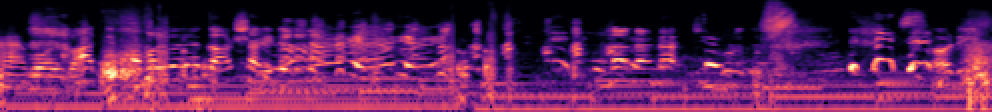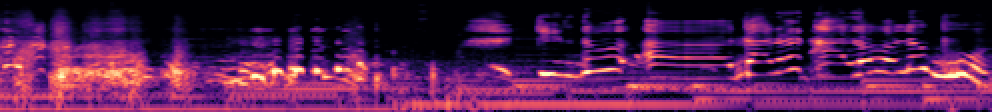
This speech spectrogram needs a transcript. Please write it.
হ্যাঁ বল বল। আজকে সকালবেলা কার শাড়িটা। না না না ঠিক করে সরি কিন্তু কারণ আলো হলো ভূত।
